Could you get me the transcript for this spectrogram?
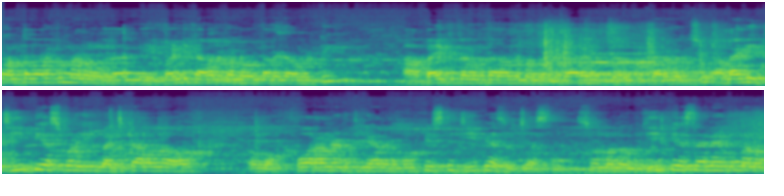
కొంతవరకు మనం దాన్ని బండి కదలకుండా ఉంటుంది కాబట్టి ఆ బైక్ దొంగతనాలను మనం నివారణ జరుగు జరగచ్చు. అలాగే జీపీఎస్ కూడా ఈ మధ్యకాలంలో ఫోర్ హండ్రెడ్ త్రీ హండ్రెడ్ రూపీస్కి జీపీఎస్ వచ్చేస్తుంది. సో మనం జీపీఎస్ అనేది మనం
